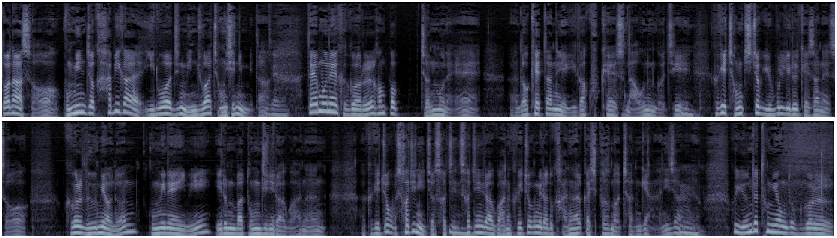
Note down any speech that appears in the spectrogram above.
떠나서 국민적 합의가 이루어진 민주화 정신입니다. 네. 때문에 그거를 헌법 전문에 넣겠다는 얘기가 국회에서 나오는 거지. 음. 그게 정치적 유불리를 계산해서 그걸 넣으면은 국민의힘이 이른바 동진이라고 하는 그게 조금 서진이죠 서진 음. 서진이라고 하는 그게 조금이라도 가능할까 싶어서 넣자는 게 아니잖아요. 음. 그윤 대통령도 그걸 어,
